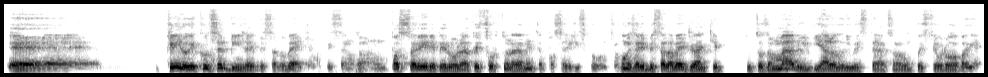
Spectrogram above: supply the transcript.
Eh, credo che con Salvini sarebbe stato peggio, ma questa non so, non posso avere per ora, per fortunatamente non posso avere riscontro. Come sarebbe stato peggio anche tutto sommato il dialogo di questa, insomma, con questa Europa che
